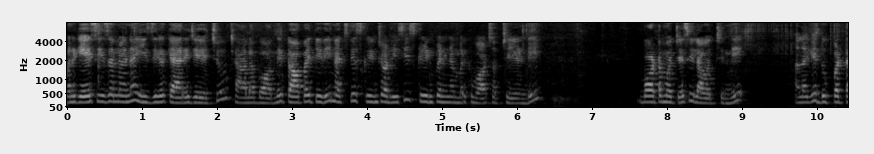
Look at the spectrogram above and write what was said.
మనకి ఏ సీజన్లో అయినా ఈజీగా క్యారీ చేయొచ్చు. చాలా బాగుంది. టాప్ అయితే ఇది. నచ్చితే స్క్రీన్ షాట్ తీసి స్క్రీన్ పైన నెంబర్కి వాట్సాప్ చేయండి. బాటమ్ వచ్చేసి ఇలా వచ్చింది. అలాగే దుప్పట్ట.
